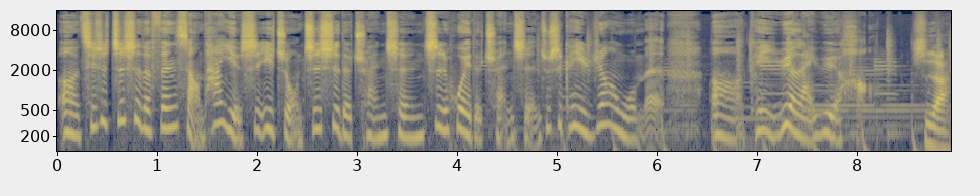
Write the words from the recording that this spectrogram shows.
呃，其实知识的分享，它也是一种知识的传承、智慧的传承，就是可以让我们，呃，可以越来越好。是啊。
